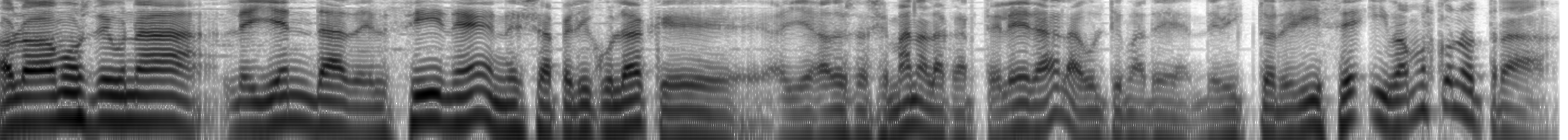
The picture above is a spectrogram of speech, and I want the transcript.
Hablábamos de una leyenda del cine en esa película que ha llegado esta semana a la cartelera, la última de, Víctor Erice, y vamos con otra,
